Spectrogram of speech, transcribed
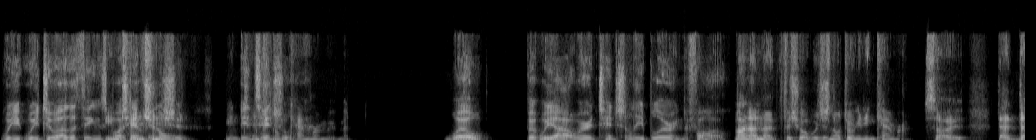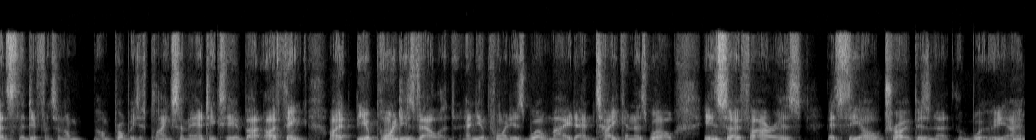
we we do other things by definition. Intentional, Intentional- camera movement. Well, but we are. We're intentionally blurring the file. Oh no, no, for sure. We're just not doing it in camera. So Hmm. that that's the difference. And I'm I'm probably just playing semantics here, but I think I your point is valid and your point is well made and taken as well. Insofar as it's the old trope, isn't it? You know, Hmm.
